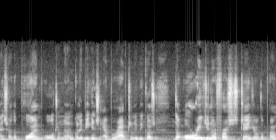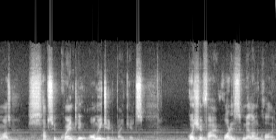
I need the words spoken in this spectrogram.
Answer The poem Ode on Melancholy begins abruptly because the original first stanza of the poem was subsequently omitted by Keats. Question 5 What is melancholy?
